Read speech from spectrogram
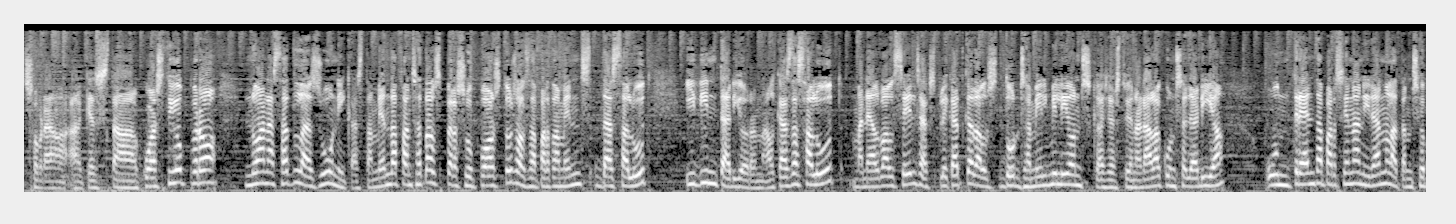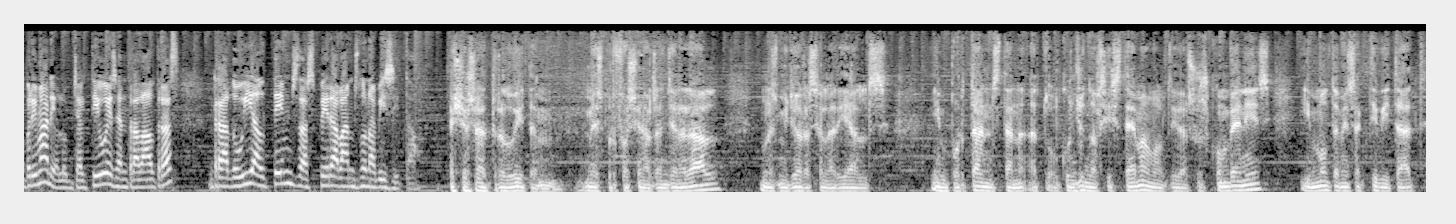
sobre aquesta qüestió, però no han estat les úniques. També han defensat els pressupostos als departaments de Salut i d'Interior. En el cas de Salut, Manel Balcells ha explicat que dels 12.000 milions que gestionarà la conselleria, un 30% aniran a l'atenció primària. L'objectiu és, entre d'altres, reduir el temps d'espera abans d'una visita. Això s'ha traduït en més professionals en general, unes millores salarials importants tant a tot el conjunt del sistema amb els diversos convenis i molta més activitat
